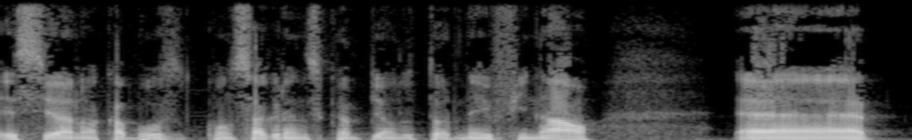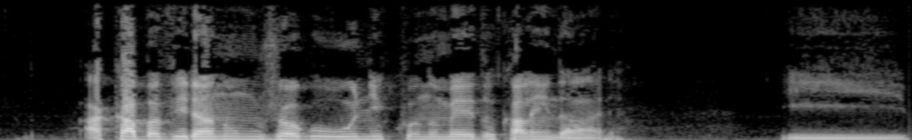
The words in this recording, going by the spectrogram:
esse ano acabou consagrando-se campeão do torneio final. É, acaba virando um jogo único no meio do calendário. E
